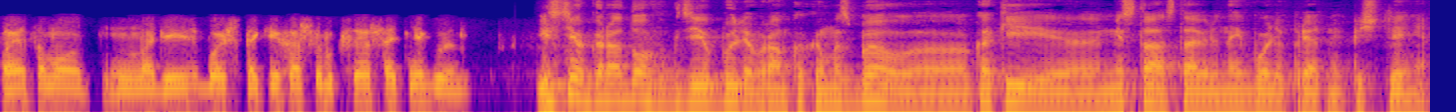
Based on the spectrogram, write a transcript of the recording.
Поэтому, надеюсь, больше таких ошибок совершать не будем. Из тех городов, где были в рамках МСБЛ, э, какие места оставили наиболее приятные впечатления?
